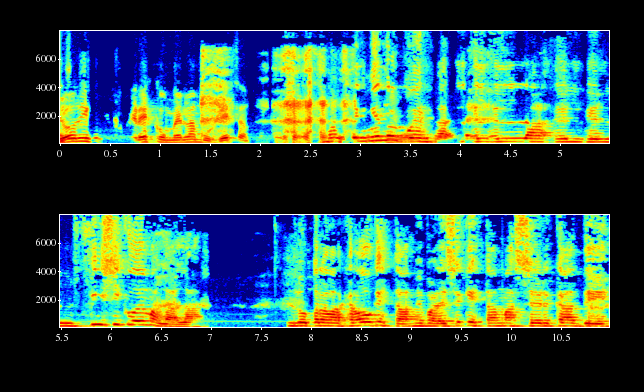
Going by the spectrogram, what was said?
Yo digo que no querés comer la hamburguesa. No, teniendo en cuenta el, el, la- el- el físico de Malala, lo trabajado que está, me parece que está más cerca de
